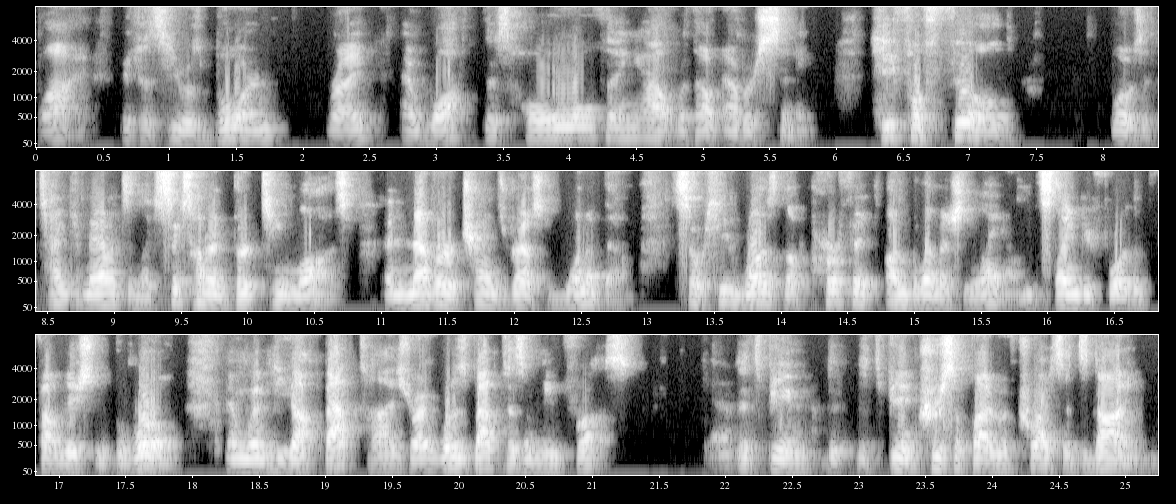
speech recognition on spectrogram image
Why? Because he was born, right, and walked this whole thing out without ever sinning. He fulfilled what was it, 10 commandments and like 613 laws and never transgressed one of them. So he was the perfect, unblemished lamb slain before the foundation of the world. And when he got baptized, right, what does baptism mean for us? Yeah. It's being it's being crucified with Christ, it's dying.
